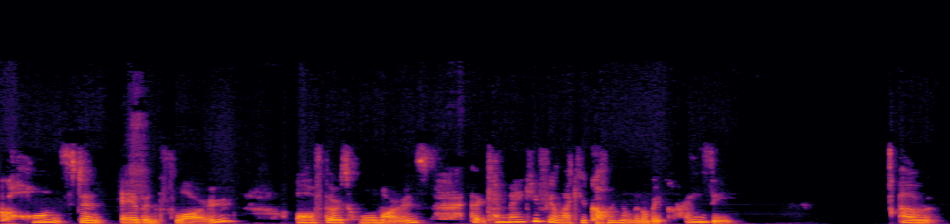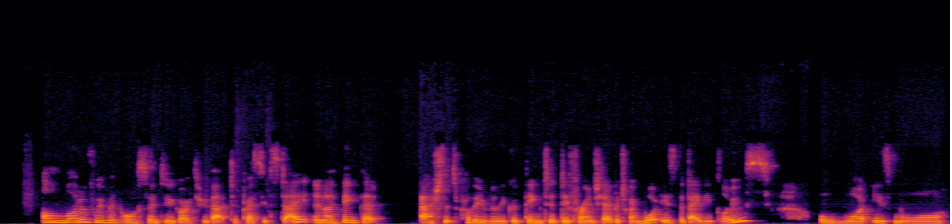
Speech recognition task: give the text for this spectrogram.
constant ebb and flow of those hormones that can make you feel like you're going a little bit crazy um, a lot of women also do go through that depressive state. And I think that, Ash, it's probably a really good thing to differentiate between what is the baby blues or what is more,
